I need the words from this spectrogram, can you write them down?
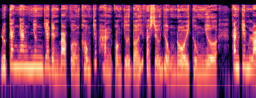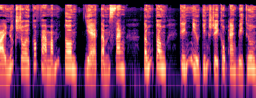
Được can ngăn nhưng gia đình bà Phượng không chấp hành còn chửi bới và sử dụng nồi, thùng nhựa, thanh kim loại, nước sôi có pha mắm tôm, dẻ tẩm xăng, tấn công khiến nhiều chiến sĩ công an bị thương.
